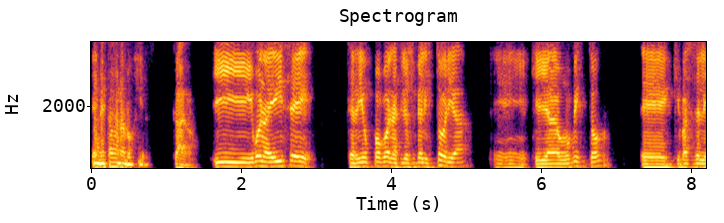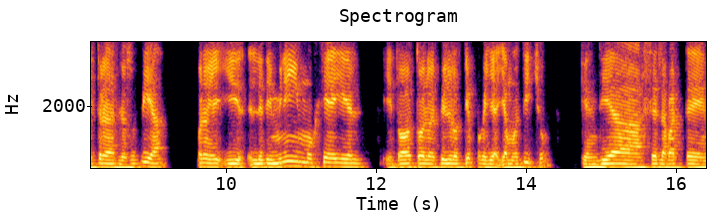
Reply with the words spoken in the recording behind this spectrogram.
en estas analogías. Claro. Y bueno, ahí dice, se ríe un poco de la filosofía de la historia, eh, que ya hemos visto, eh, que pasa a ser la historia de la filosofía. Bueno, y, y el determinismo, Hegel, y todo, todos los espíritus de los tiempos que ya, ya hemos dicho, que vendría a ser la parte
